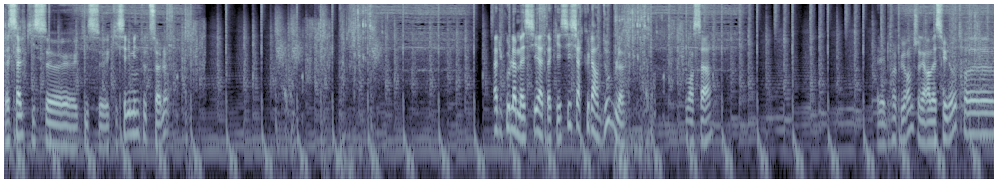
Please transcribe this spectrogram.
La salle qui se qui s'élimine toute seule. Ah du coup la Massy a attaqué 6 circulaires doubles. Comment ça? Elle est deux fois plus grande, j'en ai ramassé une autre, euh,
